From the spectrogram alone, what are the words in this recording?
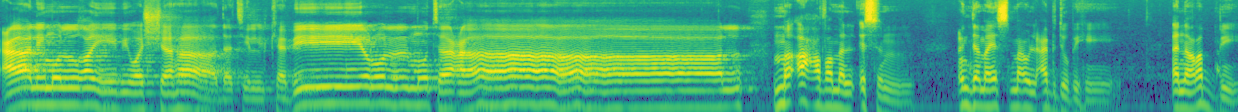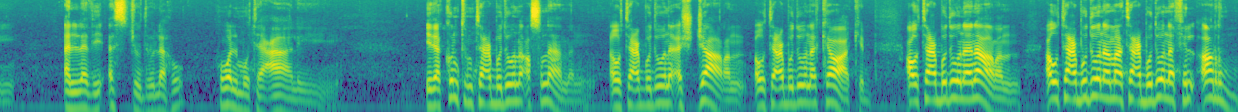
عالم الغيب والشهادة الكبير المتعال. ما أعظم الاسم عندما يسمع العبد به. أنا ربي الذي أسجد له هو المتعالي. إذا كنتم تعبدون أصناما أو تعبدون أشجارا أو تعبدون كواكب أو تعبدون نارا أو تعبدون ما تعبدون في الأرض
